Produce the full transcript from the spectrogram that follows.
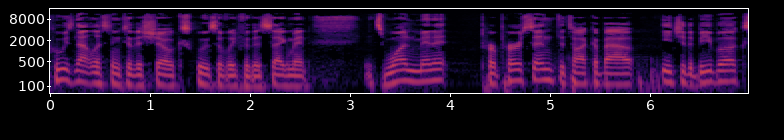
who's not listening to the show exclusively for this segment, it's one minute per person to talk about each of the B books.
